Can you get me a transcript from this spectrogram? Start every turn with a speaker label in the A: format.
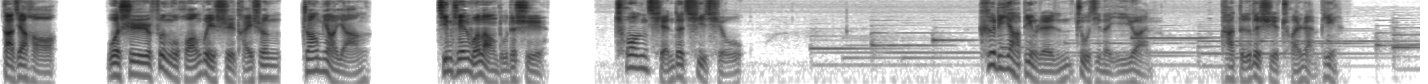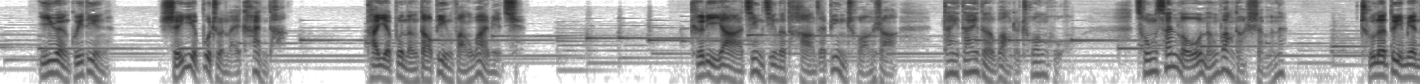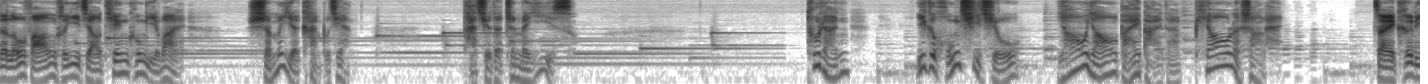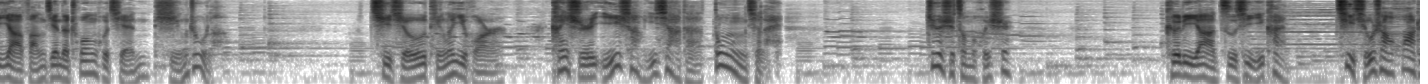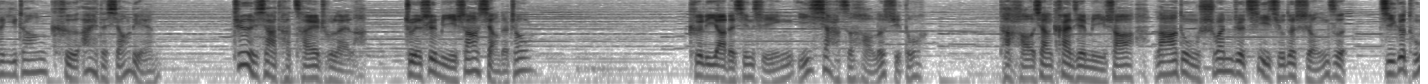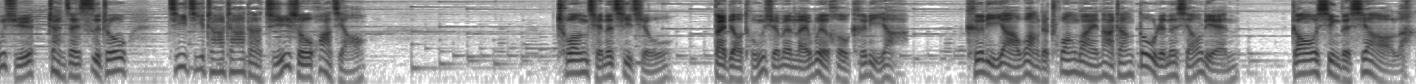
A: 大家好，我是凤凰卫视台声张妙阳。今天我朗读的是《窗前的气球》。科利亚病人住进了医院，他得的是传染病。医院规定，谁也不准来看他，他也不能到病房外面去。科利亚静静地躺在病床上，呆呆地望着窗户。从三楼能望到什么呢？除了对面的楼房和一角天空以外，什么也看不见。他觉得真没意思。突然，一个红气球摇摇摆摆地飘了上来，在科利亚房间的窗户前停住了。气球停了一会儿，开始一上一下的动起来。这是怎么回事？科利亚仔细一看，气球上画着一张可爱的小脸。这下他猜出来了，准是米莎想的招。科利亚的心情一下子好了许多。他好像看见米莎拉动拴着气球的绳子，几个同学站在四周，叽叽喳喳的指手画脚。窗前的气球，代表同学们来问候科利亚。科利亚望着窗外那张逗人的小脸，高兴的笑了。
